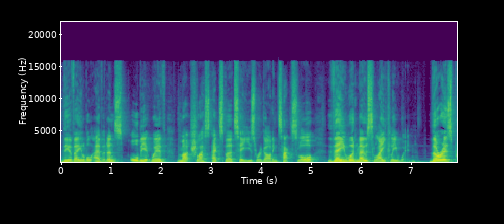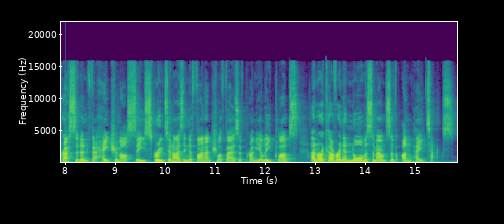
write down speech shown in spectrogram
the available evidence, albeit with much less expertise regarding tax law, they would most likely win. There is precedent for HMRC scrutinising the financial affairs of Premier League clubs and recovering enormous amounts of unpaid tax.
